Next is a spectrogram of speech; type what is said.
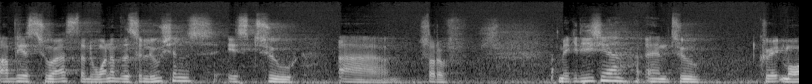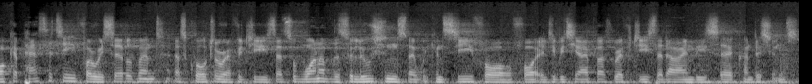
obvious to us that one of the solutions is to um, sort of make it easier and to create more capacity for resettlement as quota refugees. That's one of the solutions that we can see for, for LGBTI plus refugees that are in these uh, conditions.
